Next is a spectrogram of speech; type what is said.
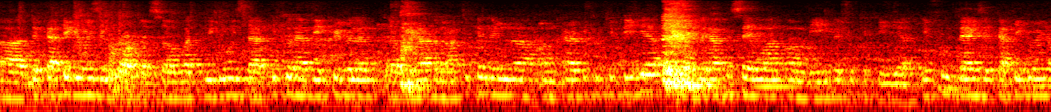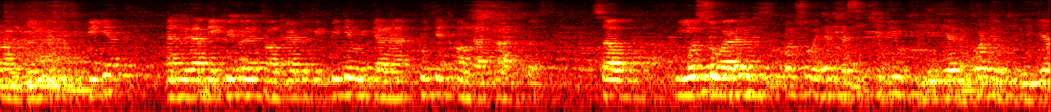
uh, the categories imported. So what we do is that if you have the equivalent, uh, we have an article in uh, on Arabic Wikipedia, we have the same one on the English Wikipedia. If there is a category on the English Wikipedia, and we have the equivalent on Arabic Wikipedia, we're gonna put it on that article. So we also Also within the CKB Wikipedia, the Kurdi Wikipedia,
